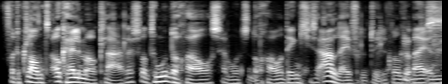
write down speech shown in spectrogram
voor de klant ook helemaal klaar is. Want er moet nog wel, zij moeten nog wel wat dingetjes aanleveren natuurlijk. Want klopt. bij een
